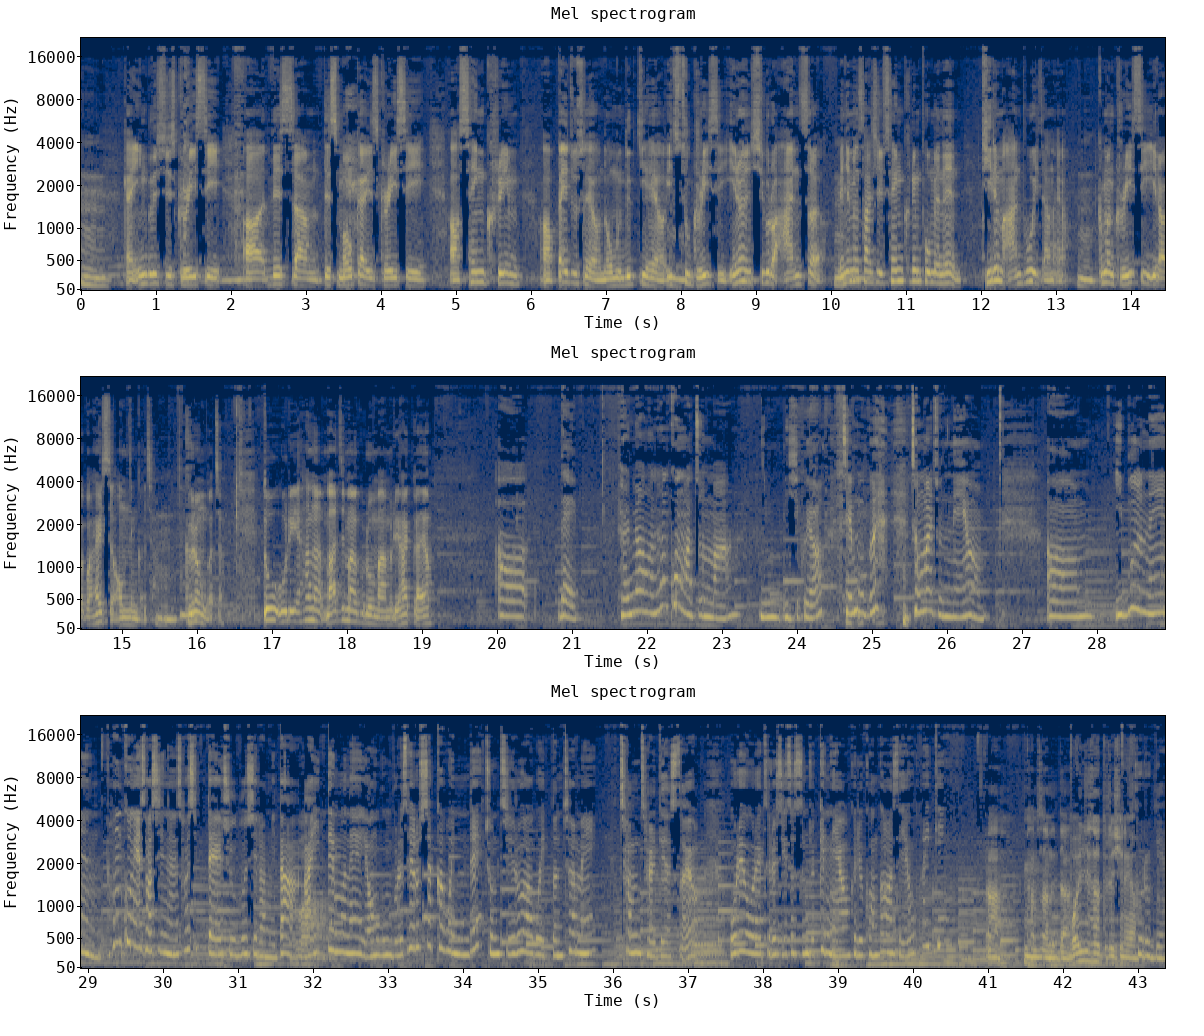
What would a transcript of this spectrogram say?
그러니까 English is greasy, uh, this um, this mocha is greasy, 어, 생크림 어, 빼주세요. 너무 느끼해요. It's too greasy. 이런 식으로 안 써요. 왜냐면 사실 생크림 보면은 기름 안 보이잖아요. 그러면 greasy라고 할 수 없는 거죠. 그런 거죠. 또 우리 하나 마지막으로 마무리할까요? 어, 네. 별명은 홍콩 아줌마 님이시고요. 제목은 정말 좋네요. 어, 이분은 홍콩에 사시는 40대 주부시랍니다. 와. 아이 때문에 영어 공부를 새로 시작하고 있는데 좀 지루하고 있던 참에 참 잘 되었어요. 오래오래 들을 수 있었으면 좋겠네요. 그리고 건강하세요. 화이팅! 아 감사합니다. 멀리서 들으시네요. 그러게요.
